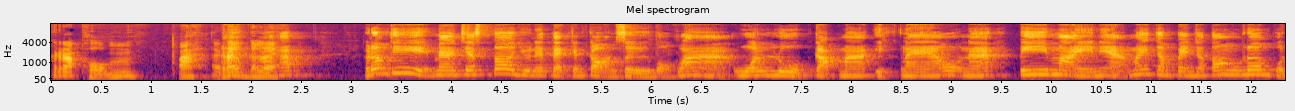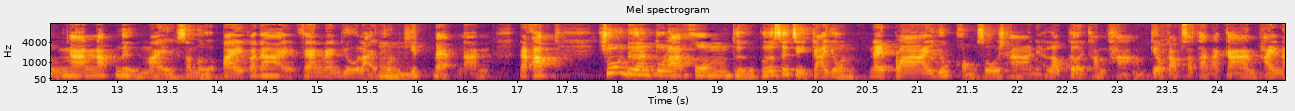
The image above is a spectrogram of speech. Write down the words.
ครับผมไปเริ่มกันเลยครับ เริ่มที่แมนเชสเตอร์ยูไนเต็ดกันก่อนสื่อบอกว่าวนลูปกลับมาอีกแล้วนะ ปีใหม่เนี่ยไม่จำเป็นจะต้องเริ่มผลงานนับหนึ่งใหม่เสมอไปก็ได้ แฟนแมนยูหลายคนอืม คิดแบบนั้นนะครับ ช่วงเดือนตุลาคมถึงพฤศจิกายน ในปลายยุคของโซชาเนี่ยเราเกิดคำถามเกี่ยวกับสถานการณ์ภายใน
